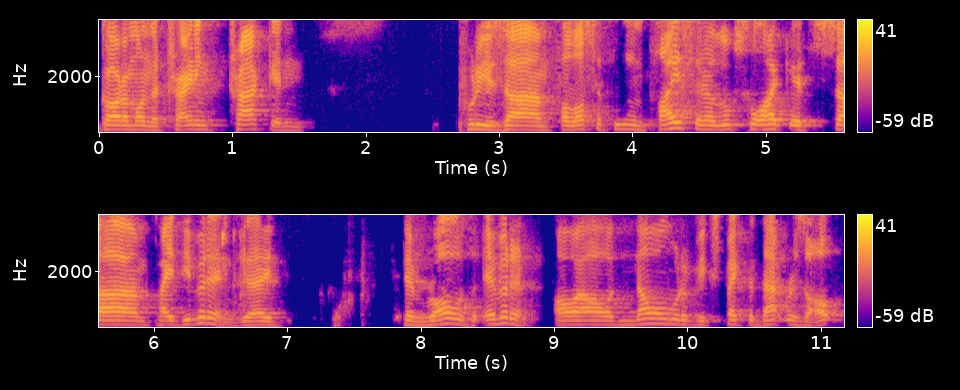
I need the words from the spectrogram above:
got him on the training track and put his um, philosophy in place, and it looks like it's um, paid dividends. They, they've rolled. I, I, no one would have expected that result.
